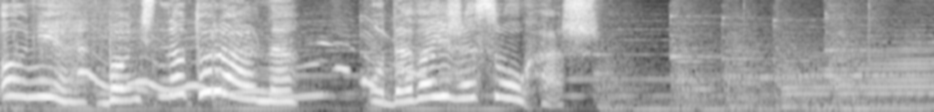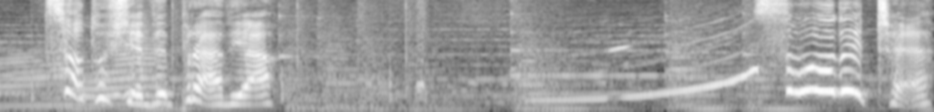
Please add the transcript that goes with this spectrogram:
O nie, bądź naturalna. Udawaj, że słuchasz. Co tu się wyprawia? Słodycze!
